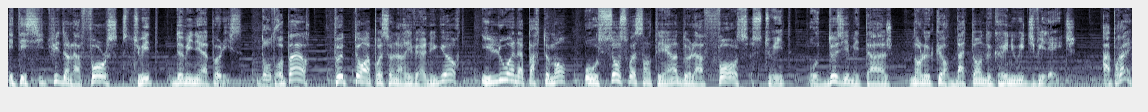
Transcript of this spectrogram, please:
était située dans la Fourth Street de Minneapolis. D'autre part, peu de temps après son arrivée à New York, il loue un appartement au 161 de la Fourth Street, au deuxième étage, dans le cœur battant de Greenwich Village. Après,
